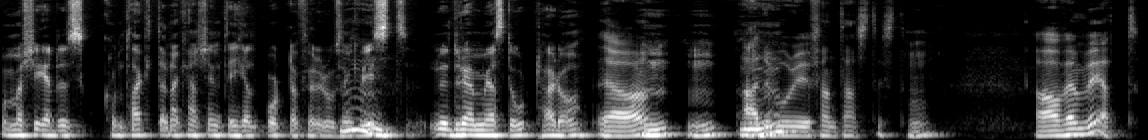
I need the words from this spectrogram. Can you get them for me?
Och Mercedes-kontakterna kanske inte är helt borta för Rosenqvist. Nu drömmer jag stort här då. ja. Mm, mm. ja det vore ju fantastiskt. Mm. Ja, vem vet?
